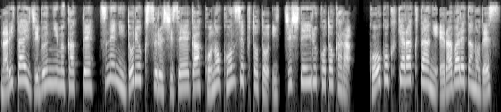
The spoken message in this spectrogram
なりたい自分に向かって常に努力する姿勢がこのコンセプトと一致していることから、広告キャラクターに選ばれたのです。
